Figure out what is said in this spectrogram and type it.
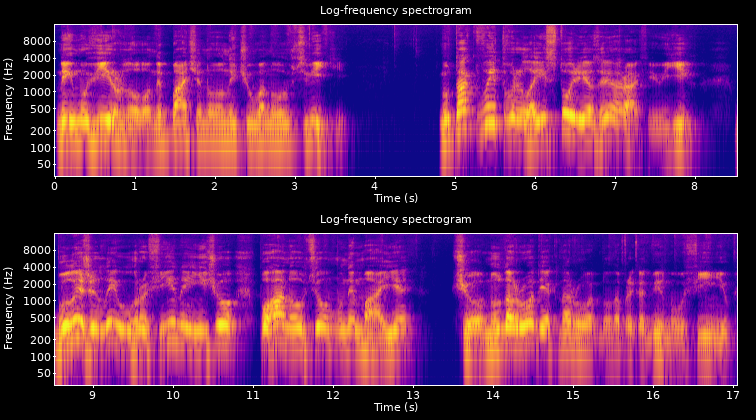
неймовірного, небаченого, нечуваного в світі. Ну так витворила історія з географією їх. Були, жили угрофіни, і нічого поганого в цьому немає. Що? Ну, народ як народ. Ну, наприклад, візьмемо фінів,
